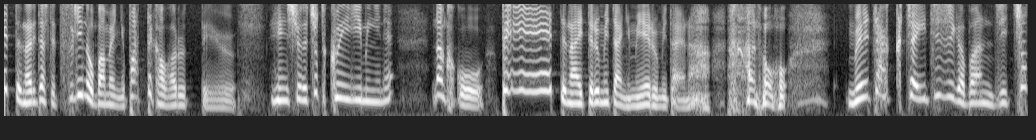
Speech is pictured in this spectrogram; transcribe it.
ーって鳴り出して次の場面にパッて変わるっていう編集でちょっと食い気味にねなんかこうペーって泣いてるみたいに見えるみたいな あのめちゃくちゃ一事が万事ちょっ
